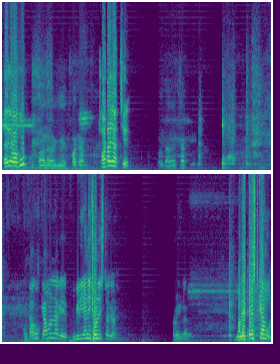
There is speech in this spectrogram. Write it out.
তাই তো বাবু? আর ছটা। ছটা যাচ্ছে? ওই দামের চারটে। কাকু কেমন লাগে? বিরিয়ানি চল্লিশ টাকার ভালোই লাগে। মানে টেস্ট কেমন?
